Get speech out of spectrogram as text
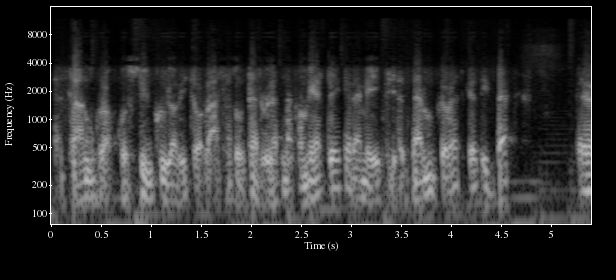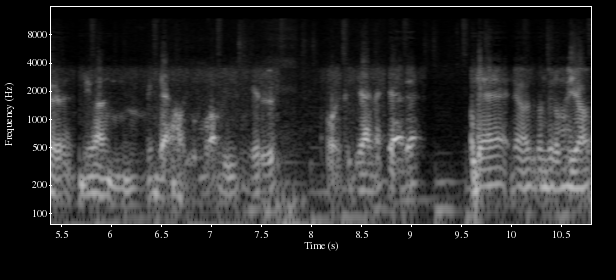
Tehát számukra akkor szűkül a vitorlázható területnek a mértéke, reméljük, hogy ez nem következik be. Nyilván minden hajóban vízmérő volt ügyelnek erre. De, de azt gondolom, hogy a,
